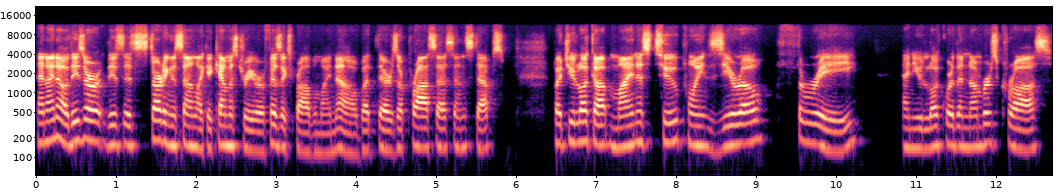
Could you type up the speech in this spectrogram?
And I know these are, these, it's starting to sound like a chemistry or a physics problem, I know, but there's a process and steps. But you look up minus 2.03 and you look where the numbers cross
